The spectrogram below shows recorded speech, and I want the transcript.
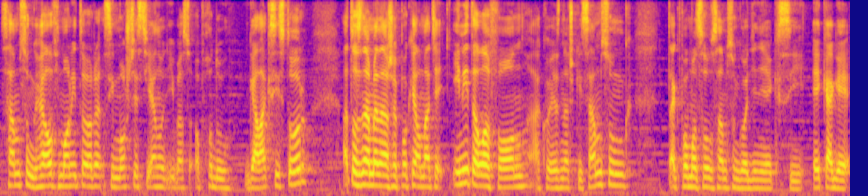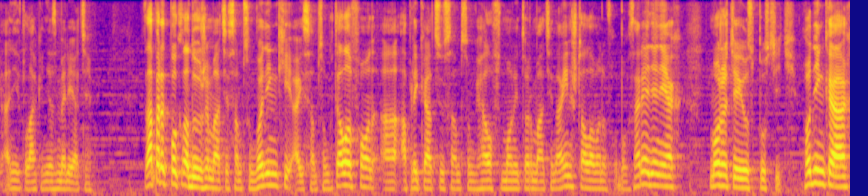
Samsung Health Monitor si môžete stiahnuť iba z obchodu Galaxy Store a to znamená, že pokiaľ máte iný telefón, ako je značky Samsung, tak pomocou Samsung hodiniek si EKG ani tlak nezmeriate. Za predpokladu, že máte Samsung hodinky, aj Samsung telefón a aplikáciu Samsung Health Monitor máte nainštalovanú v oboch zariadeniach, môžete ju spustiť v hodinkách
